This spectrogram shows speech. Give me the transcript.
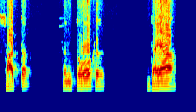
ਸਤ, ਸੰਤੋਖ, ਦਇਆ,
